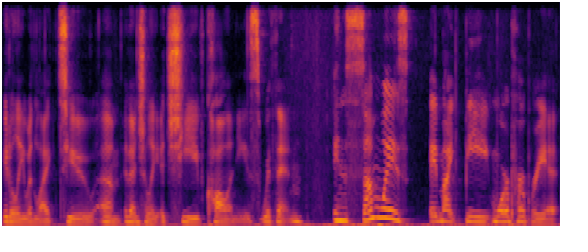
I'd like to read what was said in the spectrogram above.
Italy would like to um, eventually achieve colonies within. In some ways, it might be more appropriate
